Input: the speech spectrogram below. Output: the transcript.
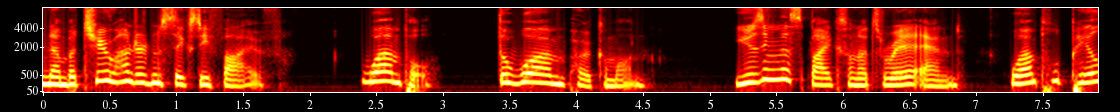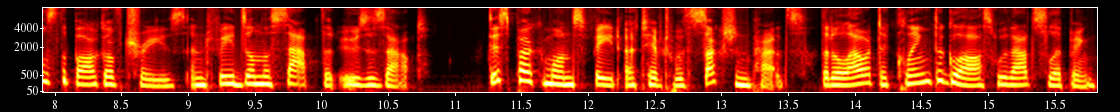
Number 265 Wurmple, the worm Pokemon. Using the spikes on its rear end, Wurmple peels the bark off trees and feeds on the sap that oozes out. This Pokemon's feet are tipped with suction pads that allow it to cling to glass without slipping.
